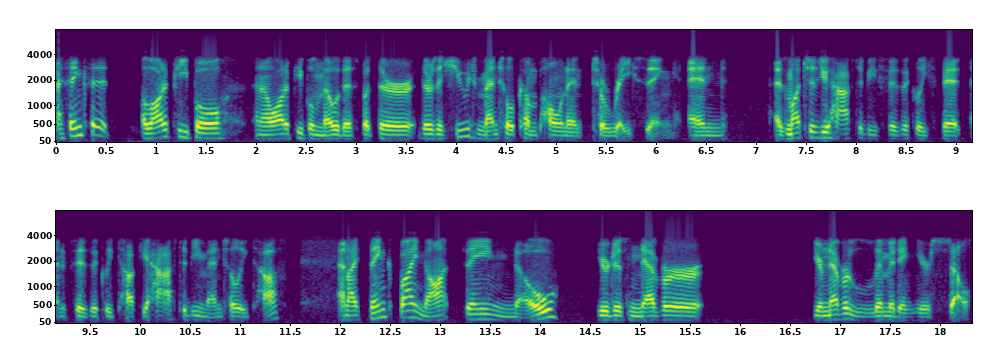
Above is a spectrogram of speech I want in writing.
I think that a lot of people and a lot of people know this, but there there's a huge mental component to racing. And as much as you have to be physically fit and physically tough, you have to be mentally tough. And I think by not saying no, you're just never you're never limiting yourself.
